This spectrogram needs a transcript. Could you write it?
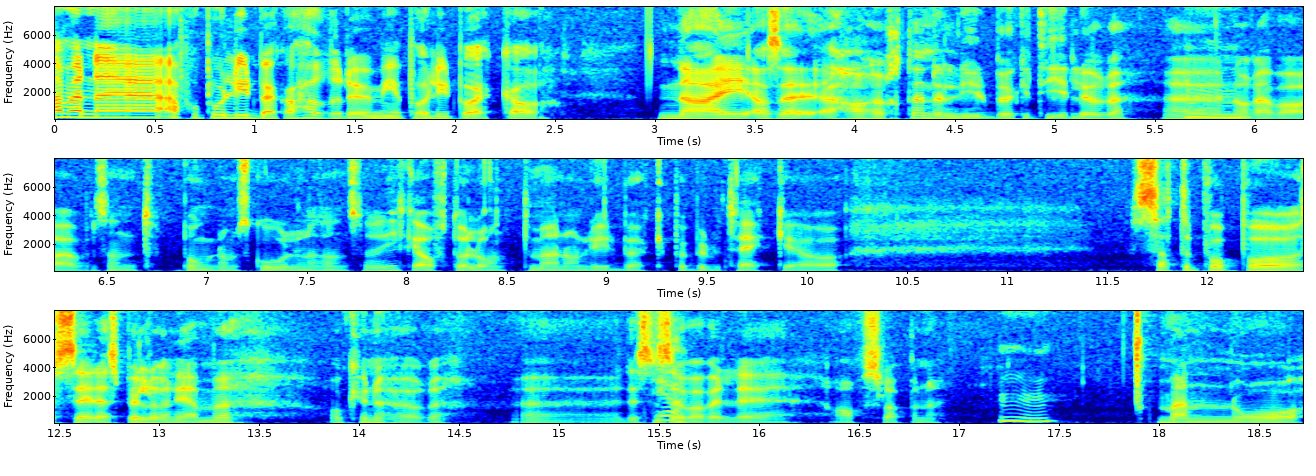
Nei, men eh, apropos lydbøker, hører du mye på lydbøker? Nei, altså jeg, har hørt en del lydbøker tidligere. Eh, Mm. Når jeg var sånt, på ungdomsskolen, og sånt, så gikk jeg ofte og lånte meg noen lydbøker på biblioteket. Og satte på på CD-spilleren hjemme og kunne høre. Eh, det syns Ja. jeg var veldig avslappende. Mm. Men nå,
